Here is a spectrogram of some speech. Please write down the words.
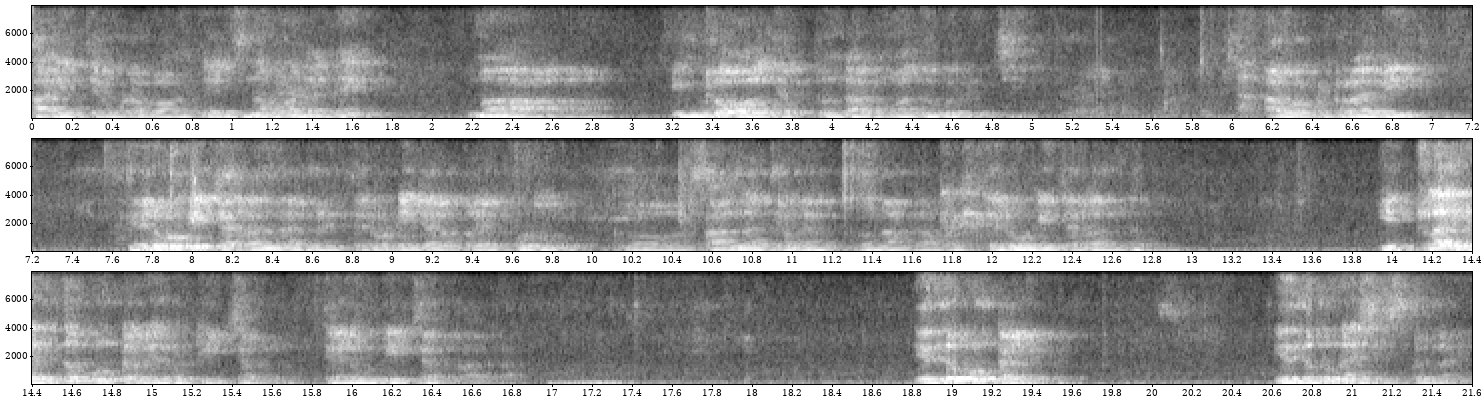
సాహిత్యం కూడా బాగా తెలిసిన వాడని మా ఇంట్లో వాళ్ళు చెప్తుంటారు మధు గురించి. ఒక ఒకటి రవి. తెలుగు టీచర్లు అందరు నేను తెలుగు టీచర్లతో ఎప్పుడు సాంగత్యం నేర్పుతున్నాను కాబట్టి తెలుగు టీచర్లు అందరు ఇట్లా ఎందుకు ఉంటలేరు టీచర్లు తెలుగు టీచర్ లాగా ఎందుకు ఉంటలేరు? ఎందుకు నశిస్తున్నాయి?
